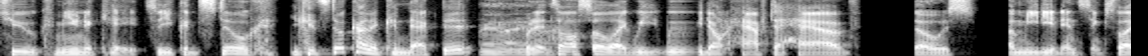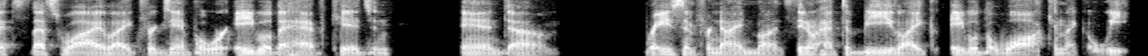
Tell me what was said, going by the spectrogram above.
to communicate. So you could still you could still kind of connect it, Yeah, but it's also like we we don't have to have those immediate instinct. So that's that's why, like for example, we're able to have kids and and um, raise them for nine months. They don't have to be like able to walk in like a week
